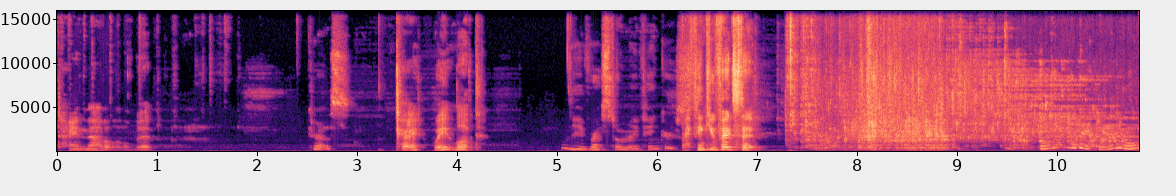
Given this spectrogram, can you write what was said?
tighten that a little bit. Gross. Okay. Wait. Look. I have rust on my fingers. I think you fixed it. Don't hold it down.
